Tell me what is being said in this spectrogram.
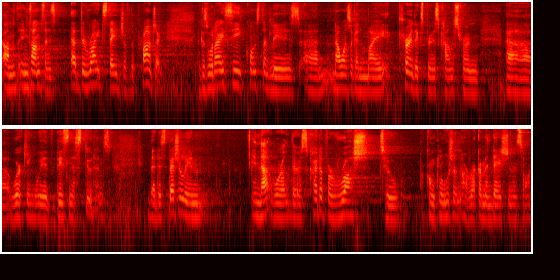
um, in some sense at the right stage of the project because what I see constantly is, um, now once again, my current experience comes from uh, working with business students, that especially in, in that world, there's kind of a rush to a conclusion, a recommendation and so on.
